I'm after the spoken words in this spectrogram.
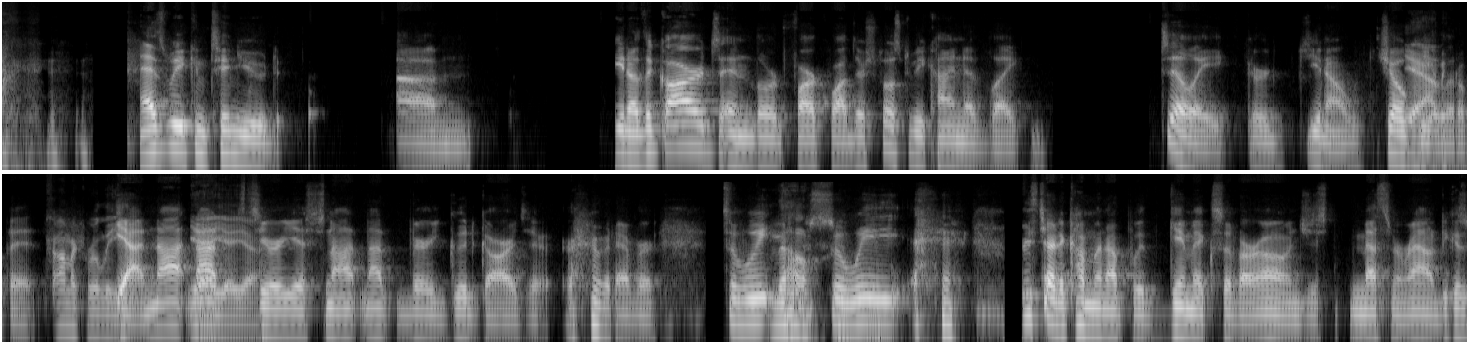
as we continued, um, you know, the guards and Lord Farquaad, they're supposed to be kind of like silly or, you know, jokey Yeah, a little bit. comic relief. yeah not Yeah, not yeah, yeah. serious not not very good guards or, or whatever so we No. so we we started coming up with gimmicks of our own just messing around because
